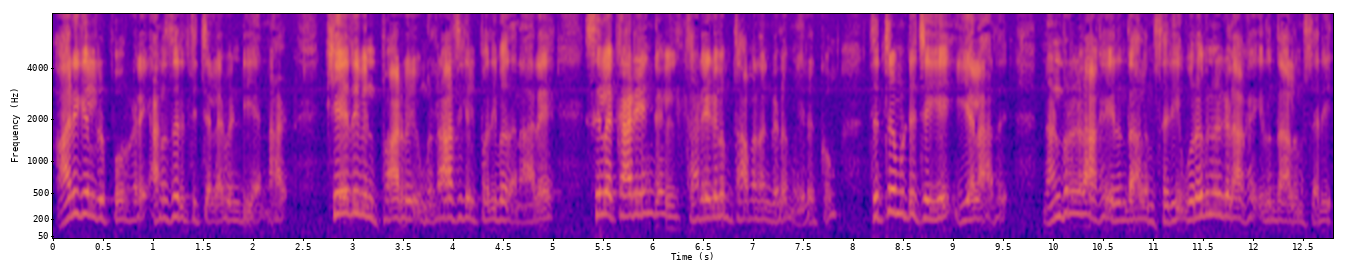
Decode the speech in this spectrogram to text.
அருகில் இருப்பவர்களை அனுசரித்து செல்ல வேண்டிய நாள். கேதுவின் பார்வை உங்கள் ராசியில் பதிவதனாலே சில காரியங்களில் தடைகளும் தாமதங்களும் இருக்கும். திட்டமிட்டு செய்ய இயலாது. நண்பர்களாக இருந்தாலும் சரி உறவினர்களாக இருந்தாலும் சரி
